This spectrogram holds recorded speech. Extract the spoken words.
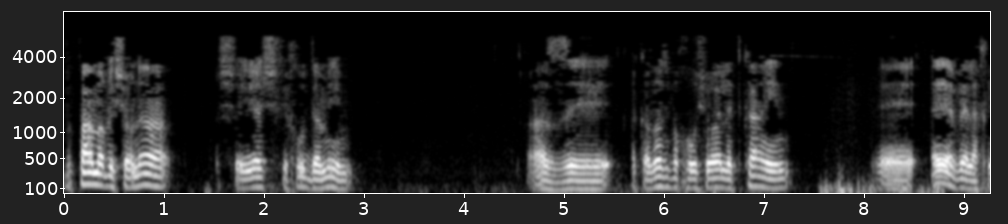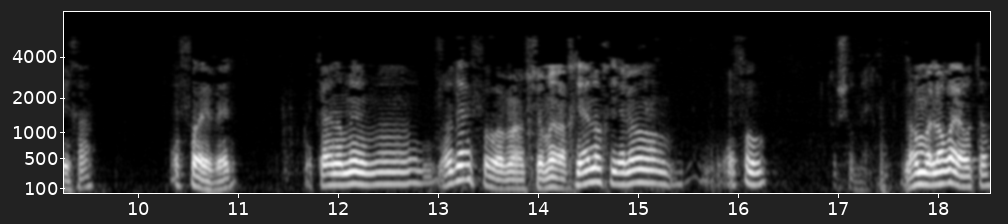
בפעם הראשונה שיש שפיכות דמים, אז uh, הקדוש ברוך הוא שואל את קין, אי הבל אחיך? איפה הבל? וקין אומר, מה, לא יודע איפה הוא, אמר, שומר אחי אנוכי, לא, איפה הוא? לא שומר. לא, לא רואה אותו.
